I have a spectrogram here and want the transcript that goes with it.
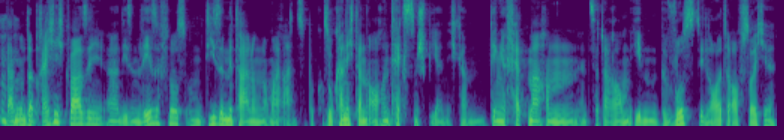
Mhm. Dann unterbreche ich quasi äh, diesen Lesefluss, um diese Mitteilung nochmal reinzubekommen. So kann ich dann auch in Texten spielen. Ich kann Dinge fett machen, etc., um eben bewusst die Leute auf solche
